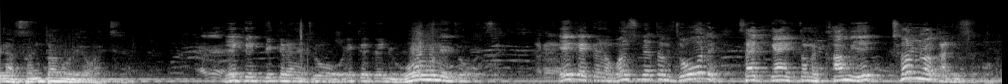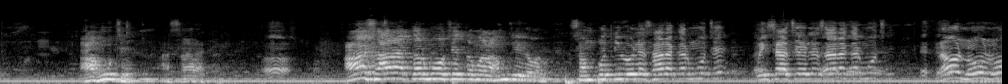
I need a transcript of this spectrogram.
એના સંતાનો એવા છે. એક એક દીકરાને જોવો એક એક એની હોવને જોવો એક એક એના વંશને તમે જોવો ને સાહેબ ક્યાંય તમે ખામી એક ક્ષણ ન કાઢી શકો. આ શું છે? આ સારા કર્મ. આ સારા કર્મો છે તમારે સમજી લેવાનું. સંપત્તિઓ એટલે સારા કર્મો છે પૈસા છે એટલે સારા કર્મો છે. નો નો નો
